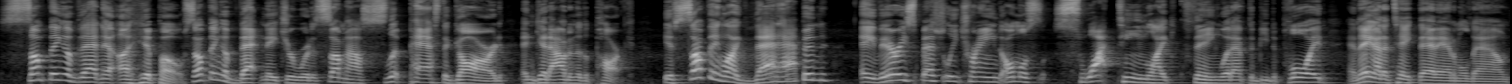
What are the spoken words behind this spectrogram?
something of that, na- a hippo, something of that nature were to somehow slip past the guard and get out into the park. If something like that happened, a very specially trained, almost SWAT team like thing would have to be deployed, and they got to take that animal down,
